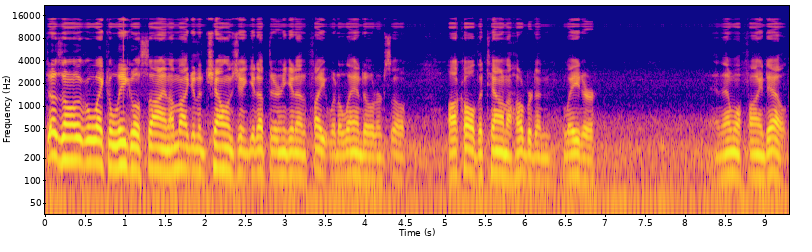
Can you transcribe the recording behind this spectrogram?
Doesn't look like a legal sign. I'm not going to challenge you and get up there and get in a fight with a landowner, so I'll call the town of Hubbardton later. And then we'll find out.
